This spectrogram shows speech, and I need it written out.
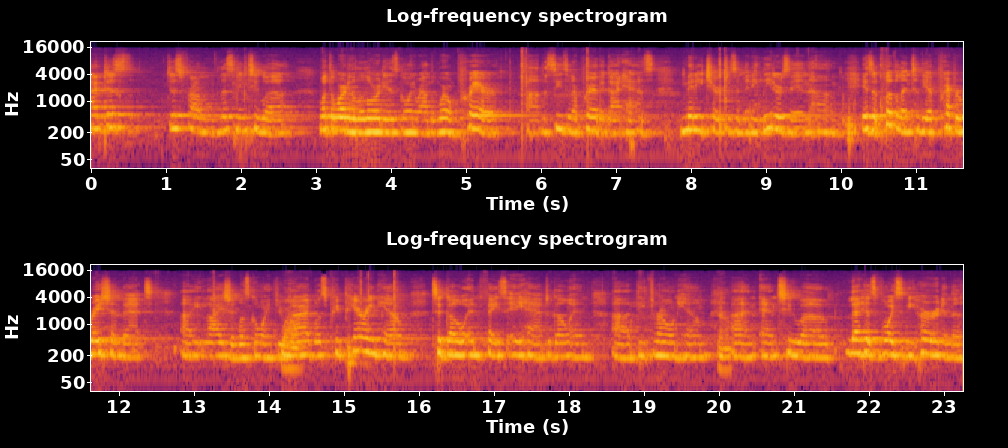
I just just from listening to uh, what the word of the Lord is going around the world, prayer, uh, the season of prayer that God has many churches and many leaders in, um, is equivalent to the preparation that uh, Elijah was going through. Wow. God was preparing him to go and face Ahab, to go and uh, dethrone him, yeah. and, and to uh, let his voice be heard in the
